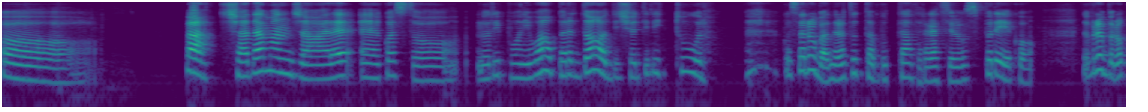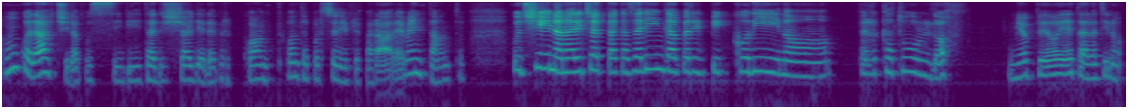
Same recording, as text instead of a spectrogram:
Oh faccia da mangiare, eh, questo lo riponi, wow, per 12 addirittura. Questa roba andrà tutta buttata, ragazzi, è uno spreco. Dovrebbero comunque darci la possibilità di scegliere per quant quante porzioni preparare. Ma intanto, cucina una ricetta casalinga per il piccolino, per Catullo, il mio poeta latino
